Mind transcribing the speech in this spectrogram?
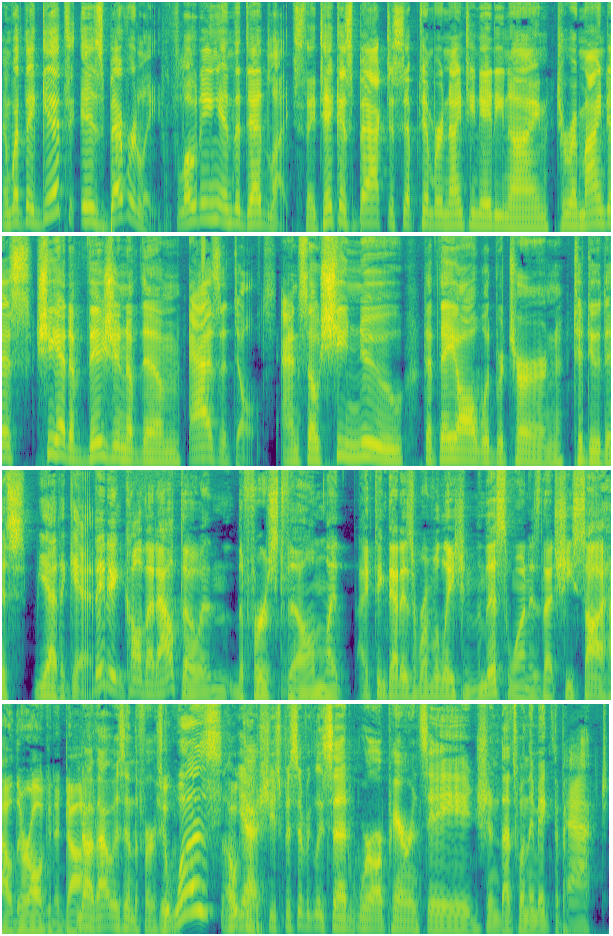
And what they get is Beverly floating in the deadlights. They take us back to September 1989 to remind us she had a vision of them as adults. And so she knew that they all would return to do this yet again. They didn't call that out though in the first film. Like I think that is a revelation in this one is that she saw how they're all going to die. No, that was in the first it one. was okay. Yeah, she specifically said we're our parents' age, and that's when they make the pact.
